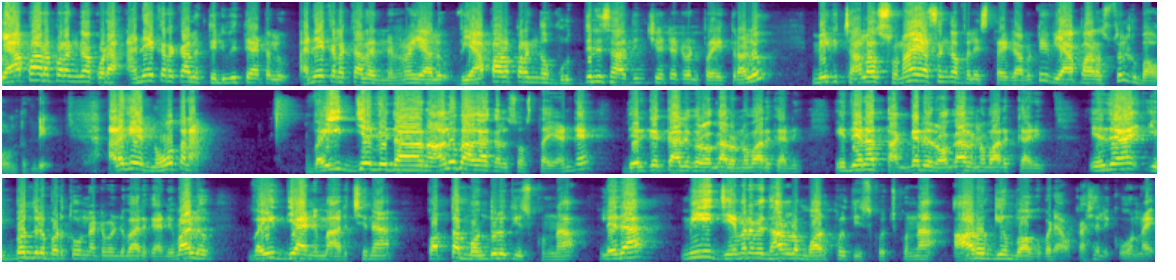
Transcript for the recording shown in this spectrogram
వ్యాపార పరంగా కూడా అనేక రకాల తెలివితేటలు అనేక రకాల నిర్ణయాలు వ్యాపార పరంగా వృద్ధిని సాధించేటటువంటి ప్రయత్నాలు మీకు చాలా సునాయాసంగా ఫలిస్తాయి కాబట్టి వ్యాపారస్తులకు బాగుంటుంది. అలాగే నూతన వైద్య విధానాలు బాగా కలిసి వస్తాయి. అంటే దీర్ఘకాలిక రోగాలు ఉన్నవారు కానీ ఏదైనా తగ్గని రోగాలు ఉన్నవారు కానీ ఏదైనా ఇబ్బందులు పడుతూ ఉన్నటువంటి వారు కానీ వాళ్ళు వైద్యాన్ని మార్చినా కొత్త మందులు తీసుకున్నా లేదా మీ జీవన విధానంలో మార్పులు తీసుకొచ్చుకున్న ఆరోగ్యం బాగుపడే అవకాశాలు ఎక్కువ ఉన్నాయి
